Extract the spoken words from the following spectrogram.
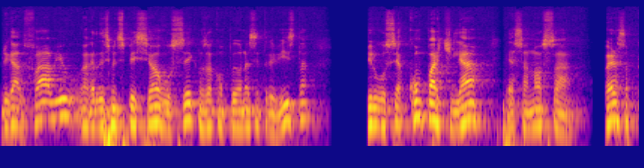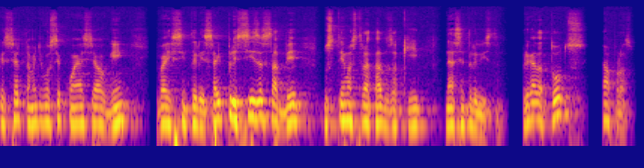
Obrigado, Fábio. Um agradecimento especial a você que nos acompanhou nessa entrevista. Piro você a compartilhar essa nossa conversa, porque certamente você conhece alguém que vai se interessar e precisa saber dos temas tratados aqui nessa entrevista. Obrigado a todos. Até a próxima.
